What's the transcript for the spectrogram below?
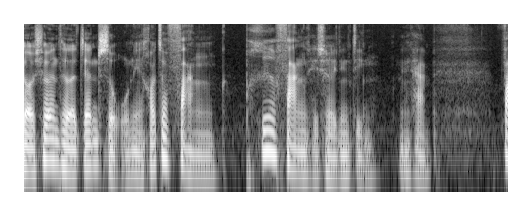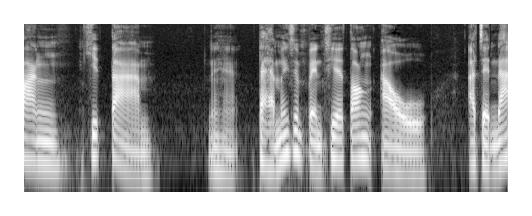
social intelligence สูงเนี่ยเขาจะฟังเพื่อฟังเฉยๆ จริงๆนะครับ ฟังคิดตามนะฮะแต่ไม่จำเป็นที่จะต้องเอา agenda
